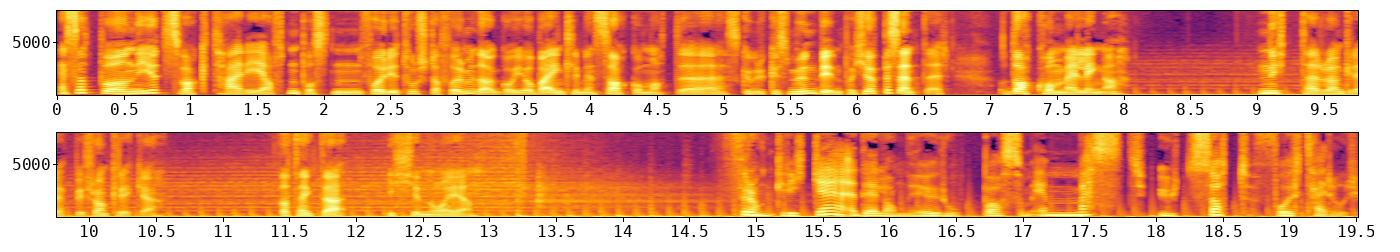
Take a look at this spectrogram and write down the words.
Jeg satt på nyhetsvakt her i Aftenposten forrige torsdag formiddag og jobba egentlig med en sak om at det skulle brukes munnbind på kjøpesenter. Og da kom meldinga. Nytt terrorangrep i Frankrike. Da tenkte jeg ikke nå igjen. Frankrike er det landet i Europa som er mest utsatt for terror.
